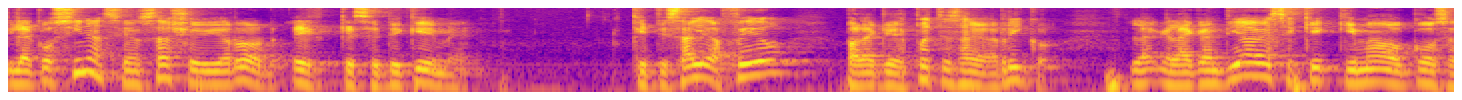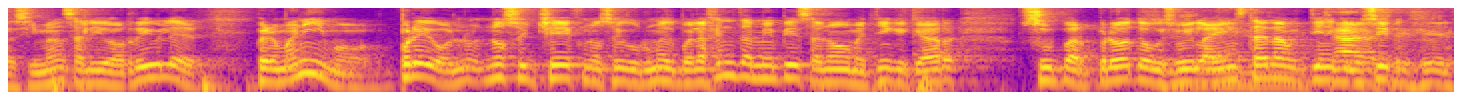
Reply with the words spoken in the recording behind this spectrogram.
Y la cocina es ensayo y error, es que se te queme, que te salga feo para que después te salga rico. La, cantidad de veces que he quemado cosas y me han salido horribles, pero me animo, pruebo, no, soy chef, no soy gourmet, porque la gente también piensa, no, me tiene que quedar súper pro, tengo que subirla a Instagram, tiene que decir...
